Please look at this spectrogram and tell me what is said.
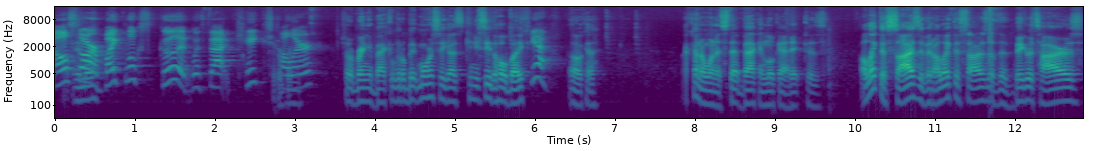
L Star bike looks good with that cake Should've color. Should I bring it back a little bit more so you guys can you see the whole bike? Yeah. Oh, okay. I kind of want to step back and look at it because I like the size of it. I like the size of the bigger tires.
